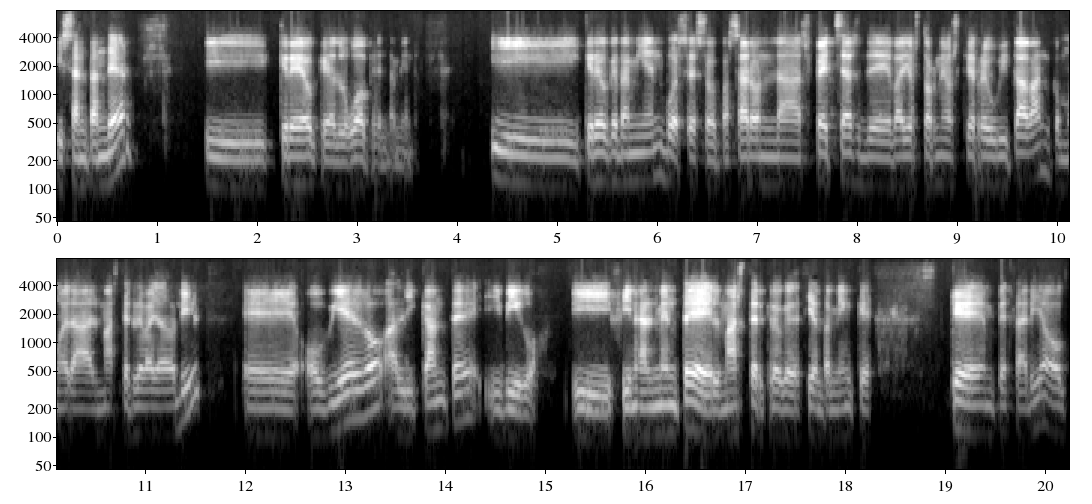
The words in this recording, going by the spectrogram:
y Santander, y creo que el Open también. Y creo que también, pues eso, pasaron las fechas de varios torneos que reubicaban, como era el Máster de Valladolid, eh, Oviedo, Alicante y Vigo y finalmente el máster creo que decían también que, que empezaría o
